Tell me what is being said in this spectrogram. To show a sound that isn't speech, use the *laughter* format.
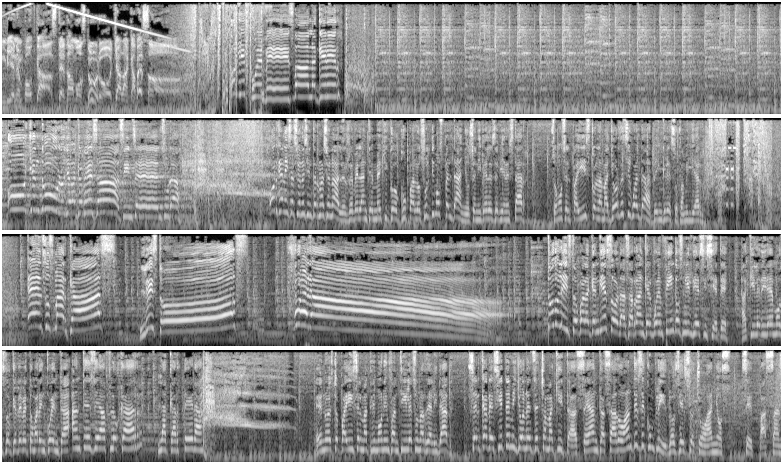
También en podcast te damos duro y a la cabeza. Hoy es jueves, van a querer. Hoy en duro y a la cabeza, sin censura. Organizaciones internacionales revelan que México ocupa los últimos peldaños en niveles de bienestar. Somos el país con la mayor desigualdad de ingreso familiar. En sus marcas, listos, fuera. Todo listo para que en 10 horas arranque el Buen Fin 2017. Aquí le diremos lo que debe tomar en cuenta antes de aflojar la cartera. En nuestro país el matrimonio infantil es una realidad. Cerca de 7 millones de chamaquitas se han casado antes de cumplir los 18 años. Se pasan.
